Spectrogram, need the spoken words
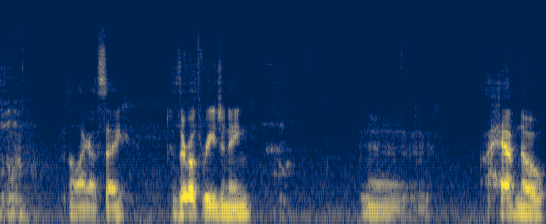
That's all I gotta say. Because they're both regioning. Uh, I have no.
